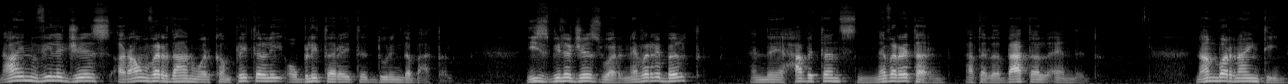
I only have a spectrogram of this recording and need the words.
Nine villages around Verdun were completely obliterated during the battle. These villages were never rebuilt, and the inhabitants never returned after the battle ended. Number 19.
